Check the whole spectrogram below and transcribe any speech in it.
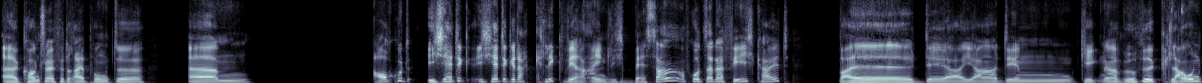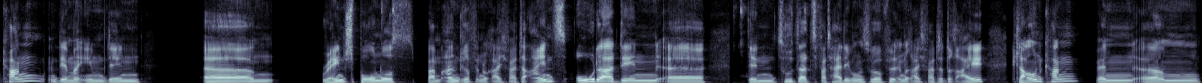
Äh, Contrail für drei Punkte. Ähm, auch gut. Ich hätte, ich hätte gedacht, Klick wäre eigentlich besser aufgrund seiner Fähigkeit, weil der ja dem Gegner Würfel klauen kann, indem er ihm den ähm, Range-Bonus beim Angriff in Reichweite 1 oder den äh, den Zusatzverteidigungswürfel in Reichweite 3 klauen kann, wenn ähm,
